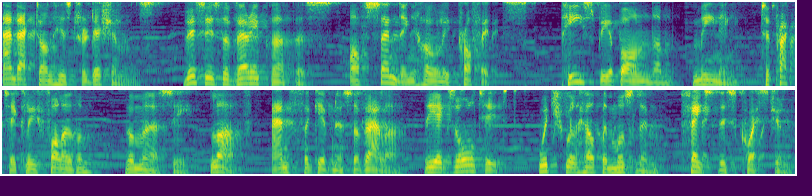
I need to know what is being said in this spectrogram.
and act on his traditions. This is the very purpose of sending holy prophets. Peace be upon them, meaning to practically follow them, the mercy, love, and forgiveness of Allah, the Exalted, which will help a Muslim face this question,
